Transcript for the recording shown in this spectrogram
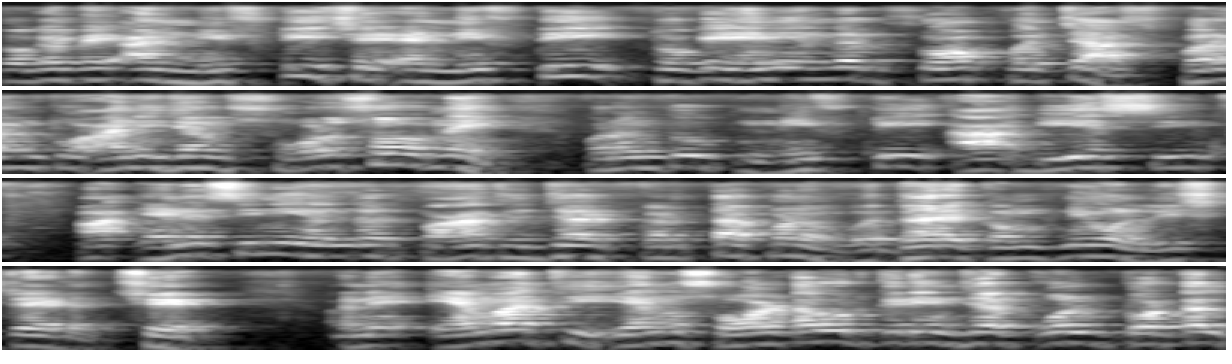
તો કે ભાઈ આ નિફ્ટી છે, એ નિફ્ટી તો કે એની અંદર ટોપ પચાસ, પરંતુ આની જેમ સોળસો નહીં, પરંતુ નિફ્ટી આ બીએસસી આ એનએસસી ની અંદર પાંચ હજાર કરતા પણ વધારે કંપનીઓ લિસ્ટેડ છે. અને એમાંથી એનું સોર્ટ આઉટ કરીને જે કુલ ટોટલ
